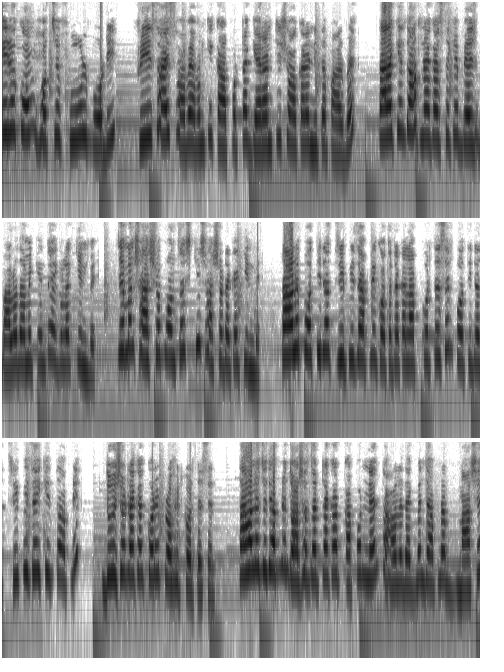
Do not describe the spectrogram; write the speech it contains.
এইরকম হচ্ছে ফুল বডি ফ্রি সাইজ হবে, এমনকি কাপড়টা গ্যারান্টি সহকারে নিতে পারবে তারা কিন্তু আপনার কাছ থেকে বেশ ভালো দামে কিন্তু এগুলো কিনবে। যেমন সাতশো পঞ্চাশ কি সাতশো টাকা কিনবে। তাহলে প্রতিটা থ্রি পিসে আপনি কত টাকা লাভ করতেছেন? প্রতিটা থ্রি পিসেই কিন্তু আপনি দুইশো টাকা করে প্রফিট করতেছেন। তাহলে যদি আপনি দশ হাজার টাকার কাপড় নেন, তাহলে দেখবেন যে আপনার মাসে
